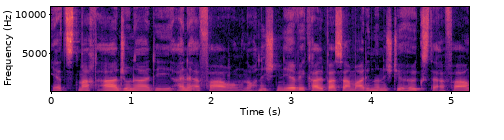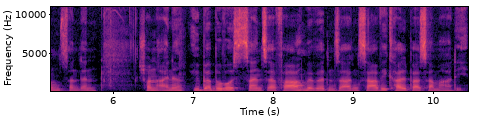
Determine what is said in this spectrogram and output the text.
Jetzt macht Arjuna die, eine Erfahrung, noch nicht Nirvikalpa Samadhi, noch nicht die höchste Erfahrung, sondern schon eine Überbewusstseinserfahrung, wir würden sagen Savikalpa Samadhi.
